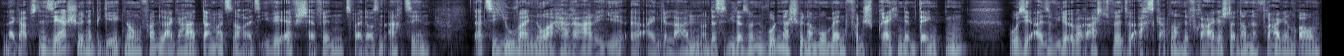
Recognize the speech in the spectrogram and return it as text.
Und da gab es eine sehr schöne Begegnung von Lagarde, damals noch als IWF-Chefin, 2018, da hat sie Yuval Noah Harari äh, eingeladen Mhm. und das ist wieder so ein wunderschöner Moment von sprechendem Denken, wo sie also wieder überrascht wird. Ach, es gab noch eine Frage, stand noch eine Frage im Raum.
